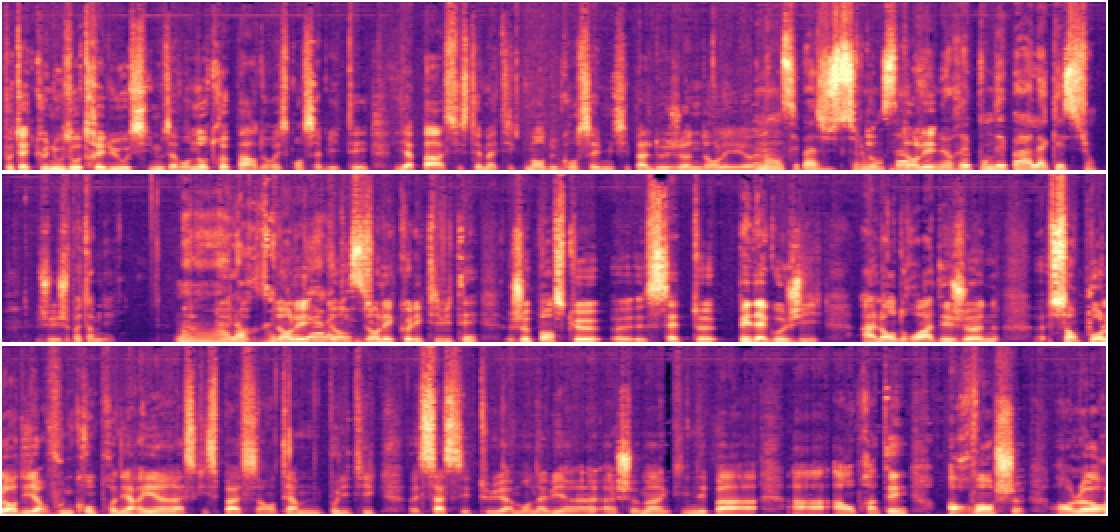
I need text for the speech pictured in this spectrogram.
peut-être que nous autres élus aussi, nous avons notre part de responsabilité. Il n'y a pas systématiquement de conseil municipal de jeunes dans les... Euh, non, c'est pas seulement ça. Vous ne répondez pas à la question. Je ne vais pas terminer. Ben, alors, dans, les, dans, les, collectivités, je pense que euh, cette pédagogie à l'endroit des jeunes, euh, sans pour leur dire vous ne comprenez rien à ce qui se passe en termes politiques, euh, ça c'est à mon avis un, chemin qui n'est pas à, emprunter. En revanche, en, leur,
